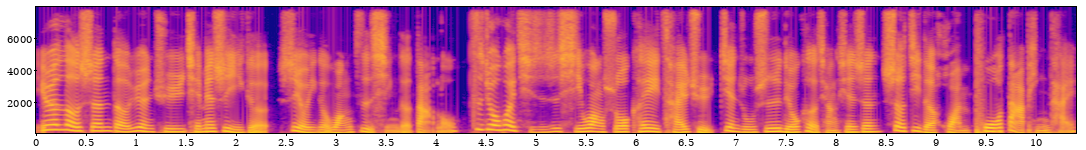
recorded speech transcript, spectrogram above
因为乐生的院区前面是一个是有一个王字形的大楼，自救会其实是希望说可以采取建筑师刘克强先生设计的缓坡大平台，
